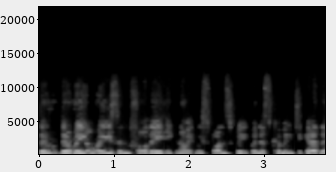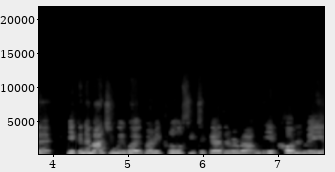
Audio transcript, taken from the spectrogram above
the, the real reason for the economic response group and us coming together, you can imagine we work very closely together around the economy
